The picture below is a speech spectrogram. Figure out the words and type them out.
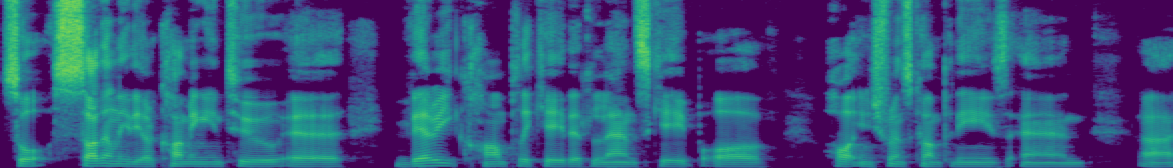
So suddenly they are coming into a very complicated landscape of how insurance companies and uh,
